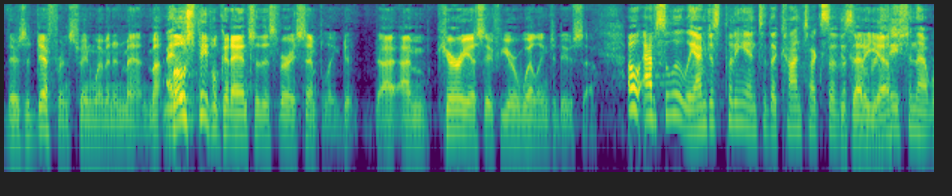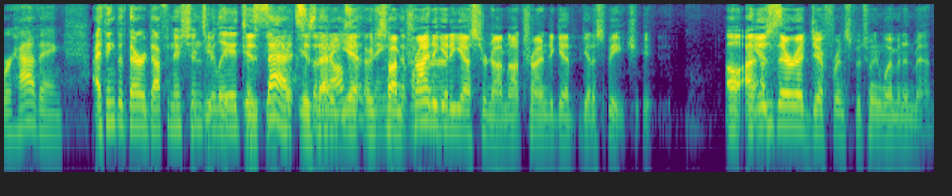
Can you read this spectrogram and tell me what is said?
there's a difference between women and men? M- most people could answer this very simply. I, am curious if you're willing to do so. Oh, absolutely. I'm just putting it into the context of the that a yes? that we're having. I think that there are definitions I- I- related to is, sex. Is, that I a yes? Uh, so I'm trying to get a yes or no. I'm not trying to get get a speech. Oh, I- is I'm- there a difference between women and men?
